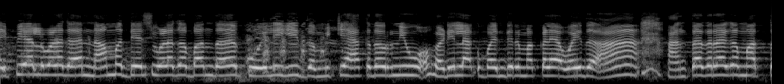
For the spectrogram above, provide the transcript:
ಐ ಪಿ ಎಲ್ ಒಳಗ ನಮ್ಮ ದೇಶ ಒಳಗ ಬಂದ ಕೊಹ್ಲಿಗೆ ದಮ್ಮಿಕೆ ಹಾಕದವ್ರು ನೀವು. ಹೊಡಿಲಾಕ ಬಂದಿರ ಮಕ್ಕಳ ಒಯ್ದ ಅಂತದ್ರಾಗ ಮತ್ತ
